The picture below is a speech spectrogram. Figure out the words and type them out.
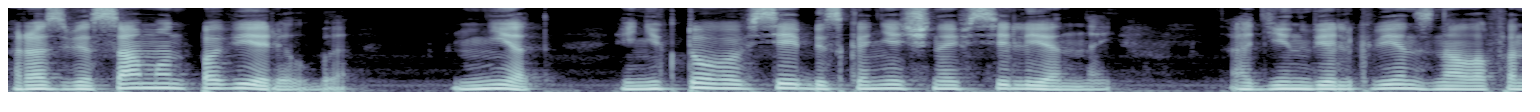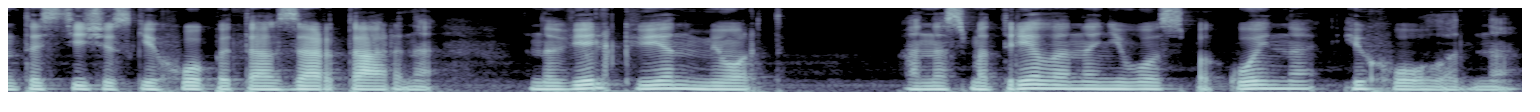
Разве сам он поверил бы? Нет, и никто во всей бесконечной вселенной. Один Вельквен знал о фантастических опытах Зартарна, но Вельквен мертв. Она смотрела на него спокойно и холодно.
